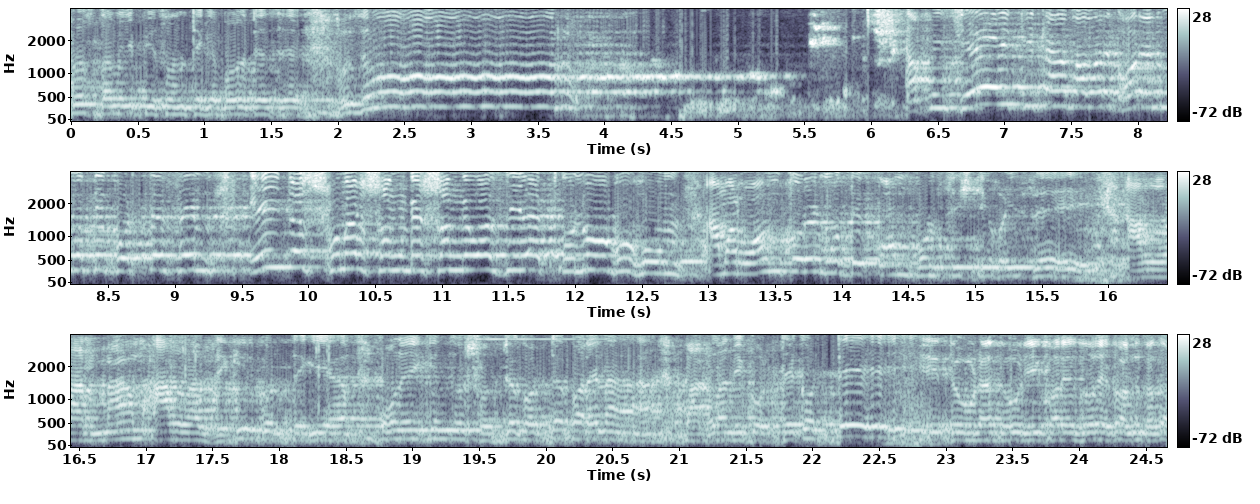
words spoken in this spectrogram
প্রস্তামের পিছন থেকে বলতেছে, হুজুর, আপনি যে কিতাব আমার ঘরের মধ্যে পড়তেছেন, এইটা শোনার সঙ্গে সঙ্গে আমার অন্তরের মধ্যে কম্পন সৃষ্টি হয়েছে আল্লাহর নাম আল্লাহ জিকির করতে গিয়ে অনেক কিন্তু সহ্য করতে পারে না, পাগলামি করতে করতে দৌড়াদৌড়ি করে ধরে কোন কথা?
